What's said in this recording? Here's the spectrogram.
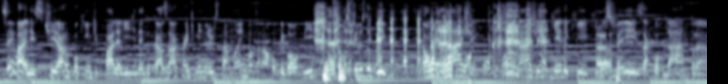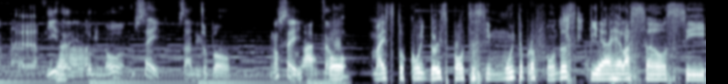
Sei lá, eles tiraram um pouquinho de palha ali de dentro do casaco, aí diminuíram de tamanho, botaram uma roupa igual o Vivi, são os filhos do Vivi. É uma homenagem, uma homenagem àquele que, que nos fez acordar para a vida, iluminou, não sei, sabe? Muito bom. Não sei. Ah, então. mas tocou em dois pontos assim muito profundos, que é a relação se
